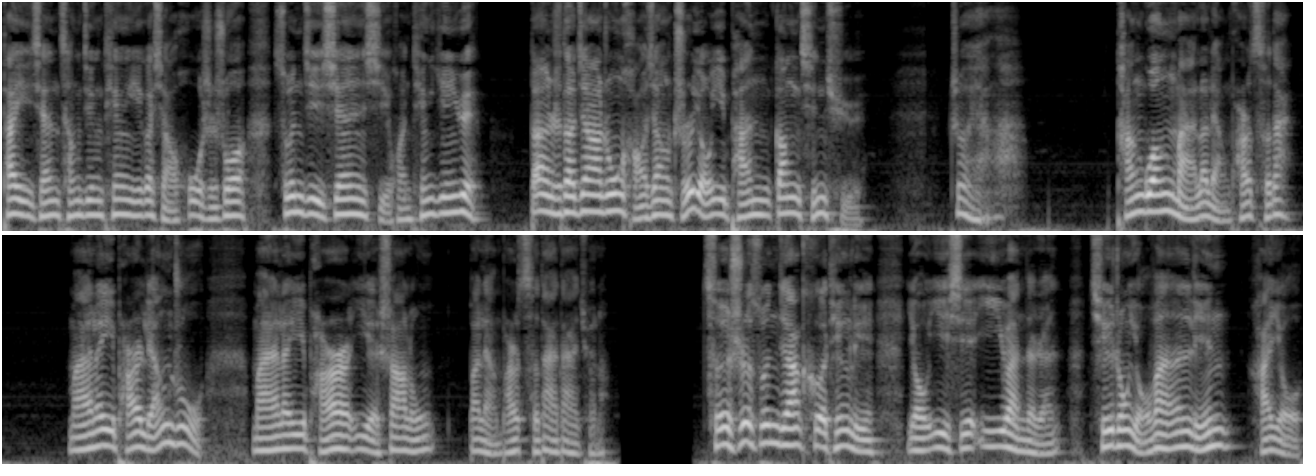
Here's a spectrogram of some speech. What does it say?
他以前曾经听一个小护士说，孙继先喜欢听音乐，但是他家中好像只有一盘钢琴曲。这样啊，谭光买了两盘磁带，买了一盘《梁祝》，买了一盘《夜沙龙》，把两盘磁带带去了。此时，孙家客厅里有一些医院的人，其中有万恩林，还有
